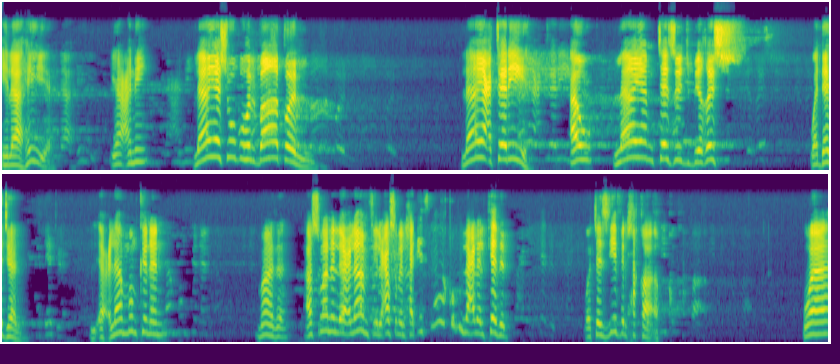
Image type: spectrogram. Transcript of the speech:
إلهية. يعني لا يشوبه الباطل لا يعتريه أو لا يمتزج بغش ودجل. الإعلام ممكن أن ماذا؟ أصلا الإعلام في العصر الحديث لا يقوم إلا على الكذب. وتزييف الحقائق. و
